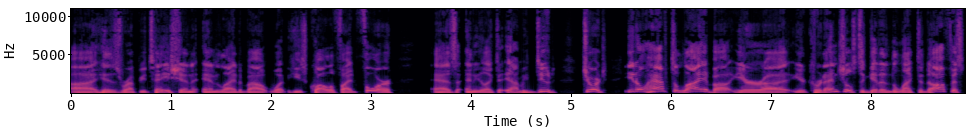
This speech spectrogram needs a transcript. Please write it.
uh, his reputation and lied about what he's qualified for as an elected. Yeah, I mean, dude, George, you don't have to lie about your uh, your credentials to get an elected office.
